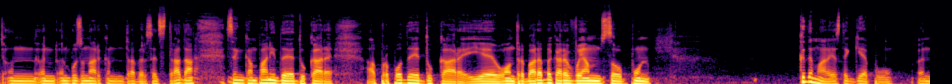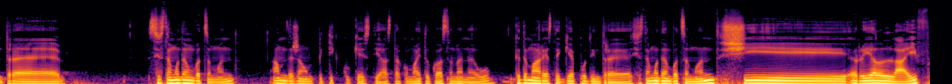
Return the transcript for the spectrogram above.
în, în, în buzunar când traversezi strada. Da. Sunt campanii de educare. Apropo de educare, e o întrebare pe care voiam să o pun. Cât de mare este gap-ul între sistemul de învățământ am deja un pitic cu chestia asta, cu mai cu ASMN-ul. Cât de mare este gap dintre sistemul de învățământ și real life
